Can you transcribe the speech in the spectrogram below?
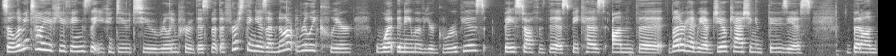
So let me tell you a few things that you can do to really improve this. But the first thing is I'm not really clear what the name of your group is based off of this because on the letterhead we have geocaching enthusiasts but on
